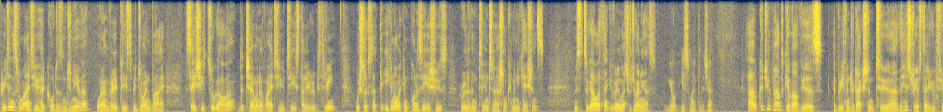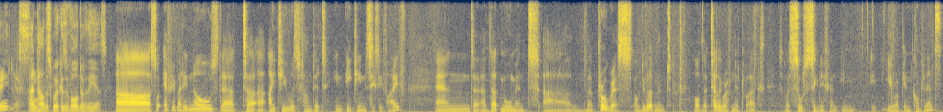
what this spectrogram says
Greetings from ITU headquarters in Geneva, where I'm very pleased to be joined by Seiichi Tsugawa, the chairman of ITUT Study Group 3, which looks at the economic and policy issues relevant to international communications. Mr. Tsugawa, thank you very much for joining us. it's my pleasure. Uh, could you perhaps give our viewers a brief introduction to uh, the history of Study Group 3 yes. and how this work has evolved over the years? Uh, so everybody knows that uh, ITU was founded in 1865 and uh, at that moment uh, the progress or development of the telegraph network was so significant in, European continents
